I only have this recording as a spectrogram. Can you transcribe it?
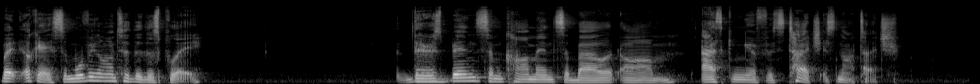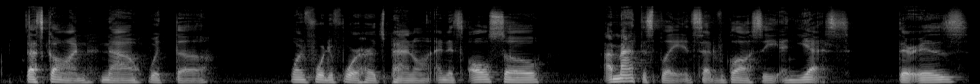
but okay, so moving on to the display. There's been some comments about um, asking if it's touch. It's not touch. That's gone now with the 144 hertz panel, and it's also a matte display instead of glossy. And yes, there is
